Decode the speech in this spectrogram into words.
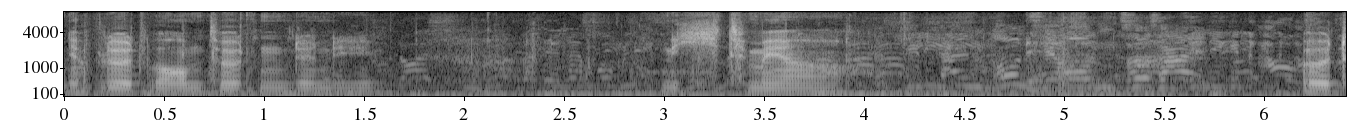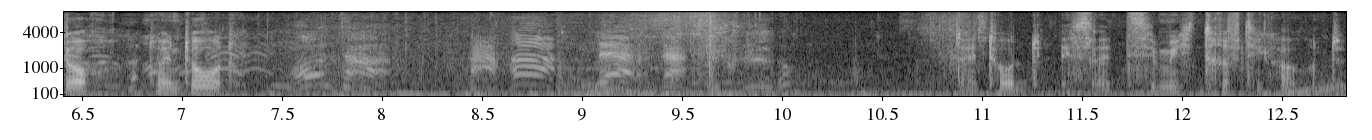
Ja, blöd. Warum töten denn die nicht mehr... Unherum zu sein! Äh, doch. Dein Tod. Dein Tod ist ein ziemlich triftiger Hund.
